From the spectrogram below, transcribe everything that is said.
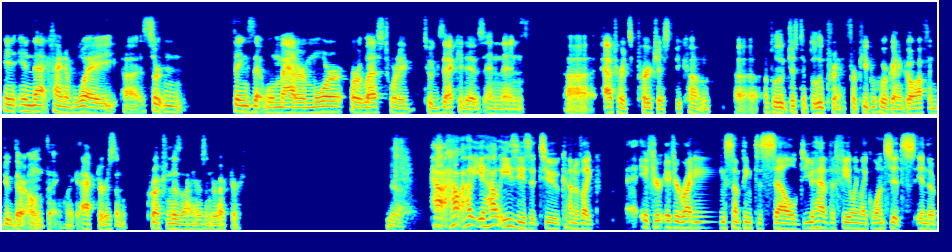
in, in that kind of way, uh, certain things that will matter more or less toward a, to executives, and then uh, after it's purchased, become uh, a blue just a blueprint for people who are going to go off and do their own thing, like actors and production designers and directors. Yeah. How how how how easy is it to kind of like if you're if you're writing something to sell, do you have the feeling like once it's in the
